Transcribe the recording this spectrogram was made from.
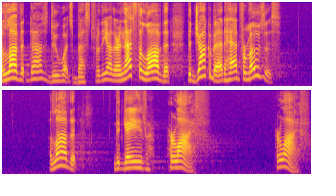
a love that does do what's best for the other. And that's the love that, that Jochebed had for Moses. A love that, that gave her life. Her life.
